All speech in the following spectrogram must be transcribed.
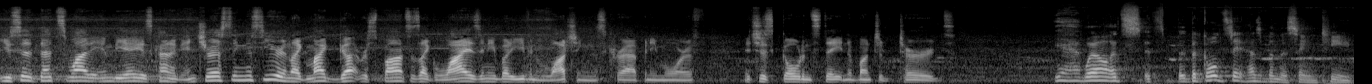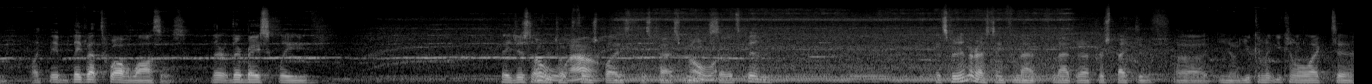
you said that's why the NBA is kind of interesting this year, and like my gut response is like, why is anybody even watching this crap anymore if it's just Golden State and a bunch of turds? Yeah, well, it's it's but, Golden State hasn't been the same team. Like they've they've got twelve losses. They're they're basically they just Oh, overtook wow. first place this past week. Oh. So it's been it's been interesting from that from that uh, perspective. Uh, you know, you can you can elect to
